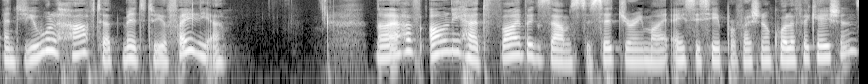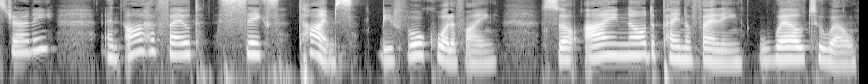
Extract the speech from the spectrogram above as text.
and you will have to admit to your failure. Now, I have only had five exams to sit during my ACCA professional qualifications journey, and I have failed six times before qualifying, so I know the pain of failing well too well.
